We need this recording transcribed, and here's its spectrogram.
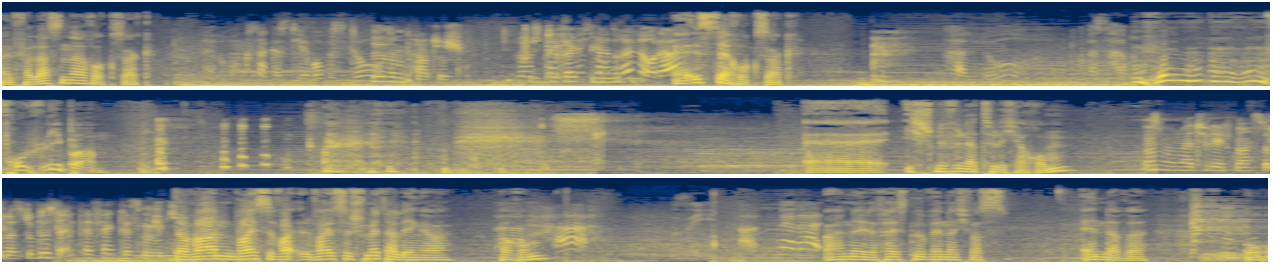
Ein verlassener Rucksack. Dein Rucksack ist hier, wo bist du? Sehr sympathisch. Du steckst Direkt nicht da drin, oder? Er ist der Rucksack. Hallo? Was haben Frau Schlieper. äh, ich schnüffel natürlich herum. Mhm, Natürlich machst du das. Du bist ein perfektes Mädchen. Da waren weiße, wei- weiße Schmetterlinge. Warum? Ha! Sieh an, wer da Ah, nee, das heißt nur, wenn ich was ändere. Oh,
